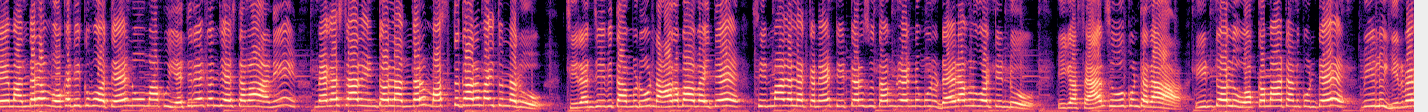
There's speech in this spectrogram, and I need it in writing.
మేమందరం ఒక దిక్కు పోతే నువ్వు మాకు వ్యతిరేకం చేస్తావా అని మెగాస్టార్ ఇంటోళ్ళందరూ మస్తు గరం అవుతున్నారు చిరంజీవి తమ్ముడు నాగబాబు అయితే సినిమాల లెక్కనే ట్విట్టర్ సుతం రెండు మూడు డైలాగులు కొట్టిండు. ఇక ఫ్యాన్స్ ఊకుంటారా ఇంటోళ్ళు ఒక్క మాట అనుకుంటే వీళ్ళు ఇరవై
